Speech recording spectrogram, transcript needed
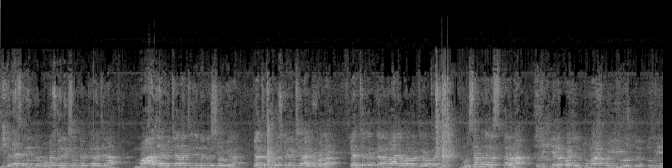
इथं काय सांगितलं? खूपच कनेक्शन कट करायचं ना. माझ्या विचाराचे जे नगरसेवक आहे ना त्यांचं खूपच कनेक्शन आहे का बघा? त्यांचं कट करा माझ्या बरोबरच्या लोकांचे. मग समाजाला करा ना. तर ते केलं पाहिजे. तुम्हाला पहिली गोष्ट तुम्ही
